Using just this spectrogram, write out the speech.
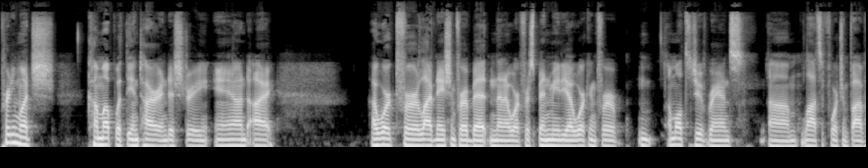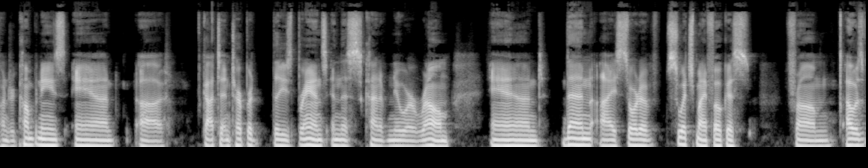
pretty much come up with the entire industry. And I I worked for Live Nation for a bit, and then I worked for Spin Media, working for a multitude of brands, um, lots of Fortune 500 companies, and uh, got to interpret these brands in this kind of newer realm. And then I sort of switched my focus from I was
